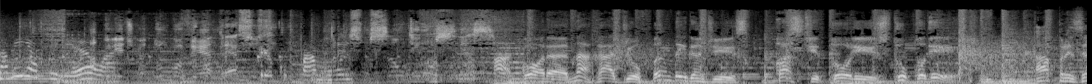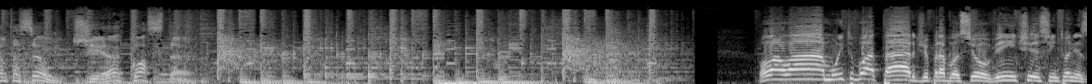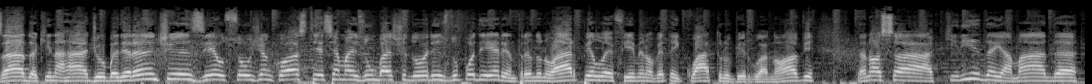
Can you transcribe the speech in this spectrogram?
Na minha opinião, a política do governo se preocupar muito. Agora na Rádio Bandeirantes, Bastidores do Poder. Apresentação: Jean Costa. Olá, olá, muito boa tarde para você ouvinte sintonizado aqui na Rádio Bandeirantes. Eu sou o Jean Costa e esse é mais um Bastidores do Poder, entrando no ar pelo FM 94,9 da nossa querida e amada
